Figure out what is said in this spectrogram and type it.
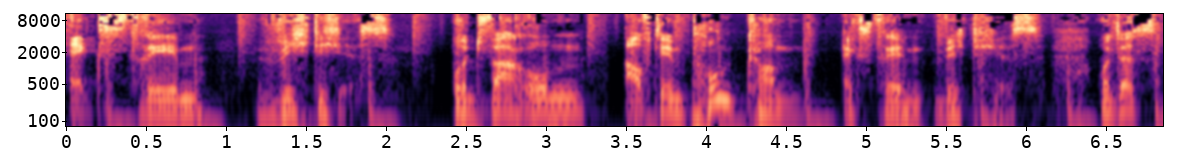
extrem wichtig ist. Und warum auf den Punkt kommen extrem wichtig ist. Und das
